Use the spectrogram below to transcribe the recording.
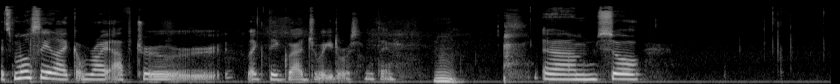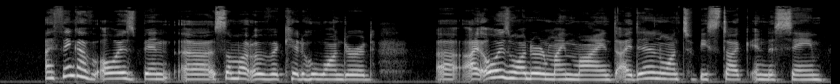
It's mostly like right after like they graduate or something. Um, so I think I've always been uh, somewhat of a kid who wondered. Uh, I always wondered in my mind. I didn't want to be stuck in the same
